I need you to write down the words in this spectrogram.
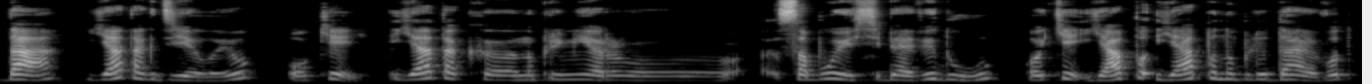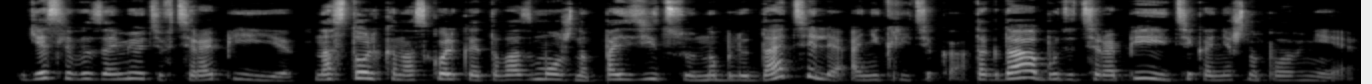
да, я так делаю, окей. Я так, э, например, э, собой себя веду, окей, я, я понаблюдаю. Вот если вы займете в терапии настолько, насколько это возможно, позицию наблюдателя, а не критика, тогда будет терапия идти, конечно, плавнее.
